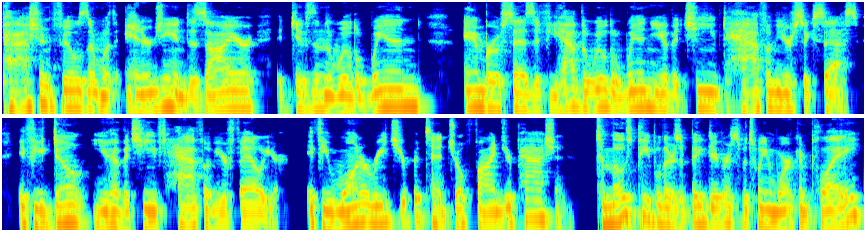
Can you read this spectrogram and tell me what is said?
Passion fills them with energy and desire. It gives them the will to win. Ambrose says, if you have the will to win, you have achieved half of your success. If you don't, you have achieved half of your failure. If you want to reach your potential, find your passion. To most people, there's a big difference between work and play.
